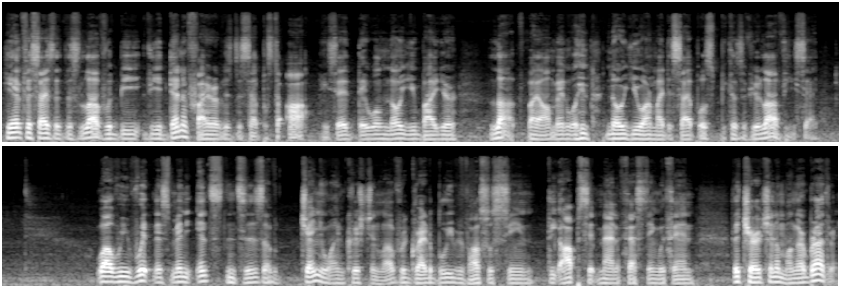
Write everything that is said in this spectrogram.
He emphasized that this love would be the identifier of his disciples to all. He said, They will know you by your love. By all men will know you are my disciples because of your love, he said. While we've witnessed many instances of genuine Christian love, regrettably, we've also seen the opposite manifesting within the church and among our brethren.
